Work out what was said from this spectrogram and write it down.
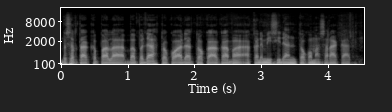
beserta Kepala Bapeda, tokoh adat, tokoh agama, akademisi, dan tokoh masyarakat.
